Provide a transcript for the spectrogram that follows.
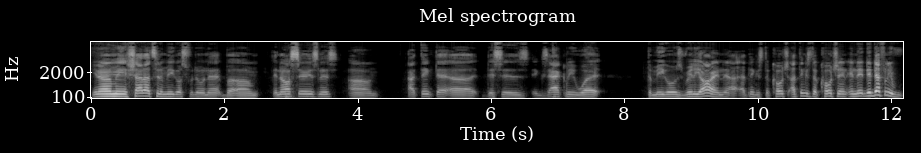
you know what I mean? Shout out to the Migos for doing that. But, um, in all seriousness, um, I think that, uh, this is exactly what the Migos really are. And I, I think it's the coach. I think it's the culture and, and they, they definitely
